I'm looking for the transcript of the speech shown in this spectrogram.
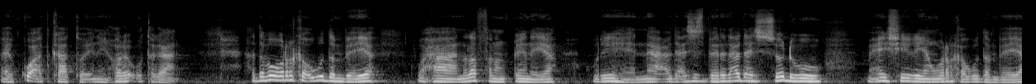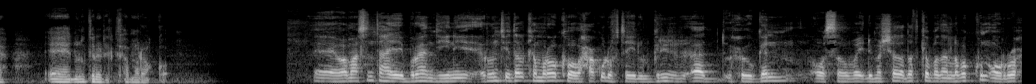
ay ku adkaato inay hore u tagaan. Haddaba wararka ugu dambeeya waxaa nala falanqeynaya waryaheena cabdicasiis beered cabdicasiis soo dhawow maxay sheegayaan wararka ugu dambeeya ee dhulgariirka morocco waa mahadsan tahay burhaan diini. Runtii dalka morocco waxaa ku dhuftay dhulgariir aada u xoogan oo sababay dhimashada dad ka badan laba kun oo ruux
